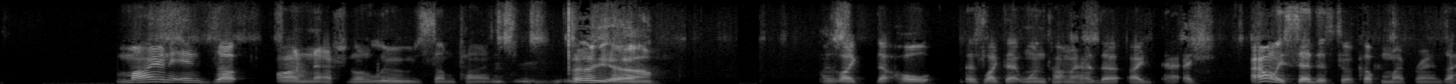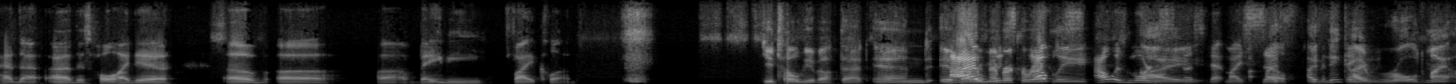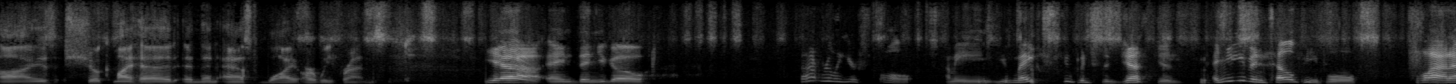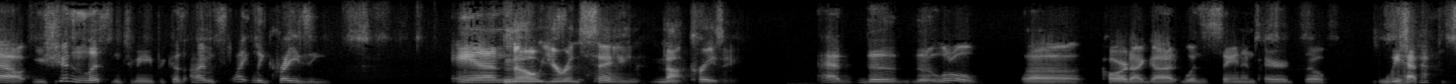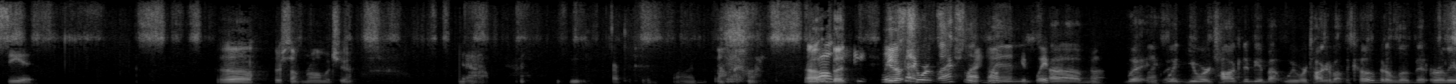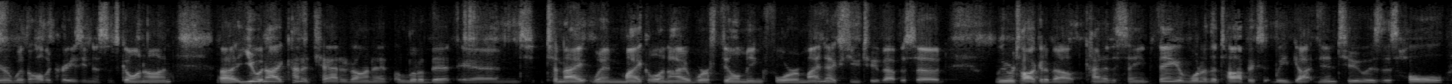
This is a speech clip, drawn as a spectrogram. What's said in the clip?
Mine ends up on national news sometimes. Uh, yeah. I was like that whole it's like that one time I had that I I I only said this to a couple of my friends. I had that uh, this whole idea of uh, uh baby fight club. You told me about that, and if I, I remember was, correctly, I was, I was more disgusted at myself. I, I think I rolled my eyes, shook my head, and then asked, "Why are we friends?" Yeah, and then you go, "Not really your fault." I mean, you make stupid suggestions, and you even tell people flat out, you shouldn't listen to me because I'm slightly crazy. And no, you're insane, not crazy. Had the the little uh, card I got was saying impaired, so we have to see it. Uh, there's something wrong with you. No. Oh, uh, well, but you know, short. Actually, when um, when, when you were talking to me about, we were talking about the COVID a little bit earlier with all the craziness that's going on. Uh, you and I kind of chatted on it a little bit, and tonight when Michael and I were filming for my next YouTube episode, we were talking about kind of the same thing. And one of the topics that we'd gotten into is this whole,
